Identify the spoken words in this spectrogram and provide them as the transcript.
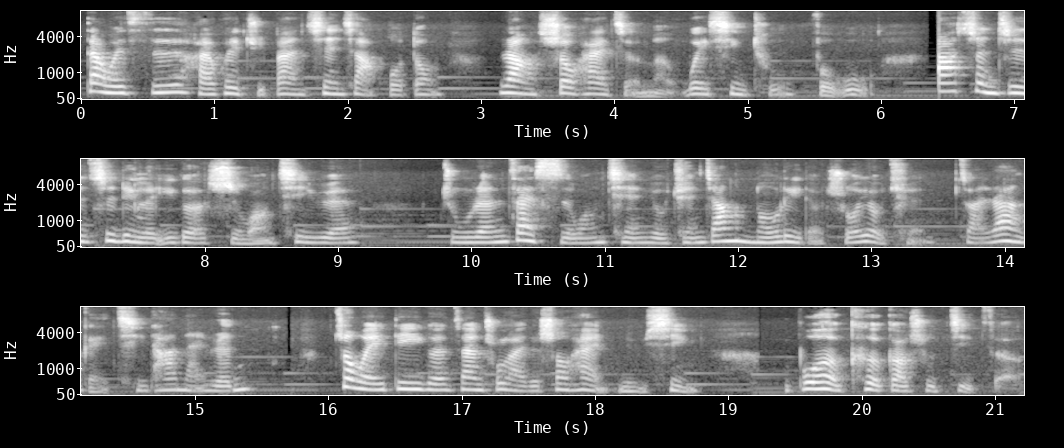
戴维斯还会举办线下活动，让受害者们为信徒服务。他甚至制定了一个死亡契约：主人在死亡前有权将奴隶的所有权转让给其他男人。作为第一个站出来的受害女性，波尔克告诉记者：“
